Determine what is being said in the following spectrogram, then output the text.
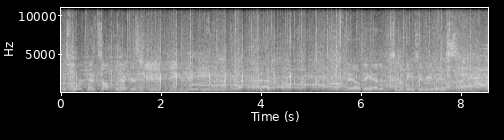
Just four tenths off the record. well, they had some amazing relays.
